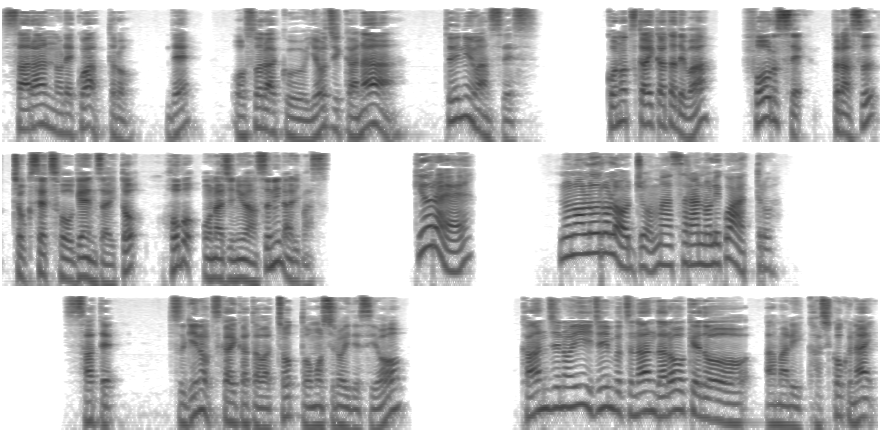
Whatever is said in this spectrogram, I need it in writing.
サランのレクワットロで、おそらく4時かなというニュアンスです。この使い方では、フォルセプラス直接法現在とほぼ同じニュアンスになります。Che ora è? Non ho l'orologio, ma saranno le quattro. さて、次の使い方はちょっと面白いですよ。感じのいい人物なんだろうけど、あまり賢くない。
